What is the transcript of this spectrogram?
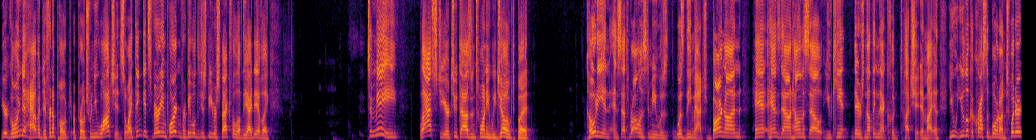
you're going to have a different approach approach when you watch it. So I think it's very important for people to just be respectful of the idea of like to me, last year, 2020, we joked, but Cody and, and Seth Rollins to me was was the match, bar none, hands down, Hell in a Cell. You can't. There's nothing that could touch it. Am I? You you look across the board on Twitter.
